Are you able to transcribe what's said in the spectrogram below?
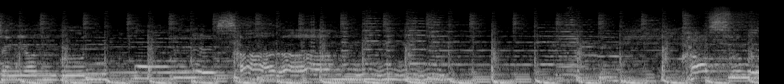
생연분 우리의 사랑. 가슴으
